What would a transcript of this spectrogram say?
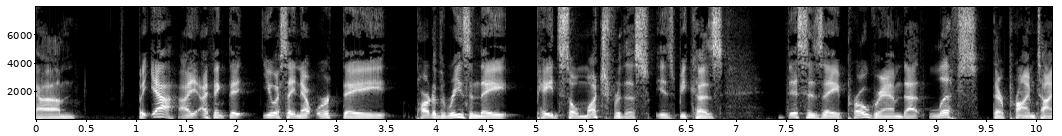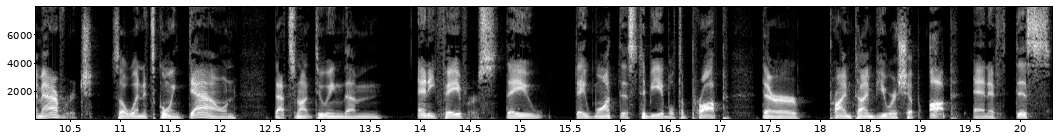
Um, but yeah, I, I think that USA Network, they, part of the reason they paid so much for this is because this is a program that lifts their primetime average. So when it's going down, that's not doing them any favors. They, they want this to be able to prop their primetime viewership up. And if this,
